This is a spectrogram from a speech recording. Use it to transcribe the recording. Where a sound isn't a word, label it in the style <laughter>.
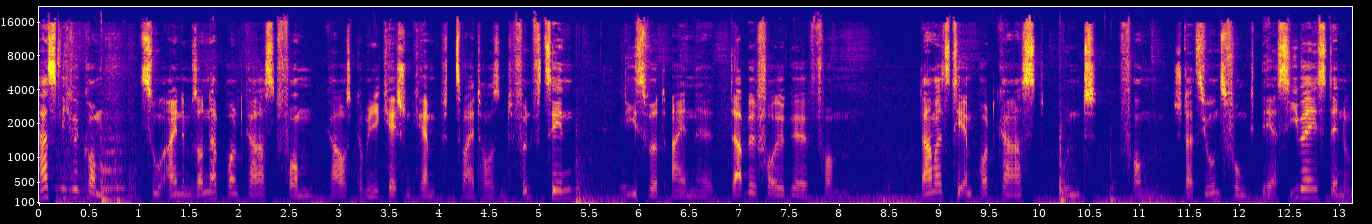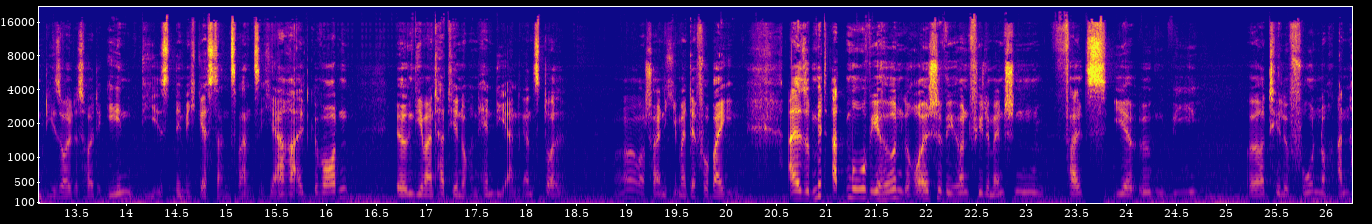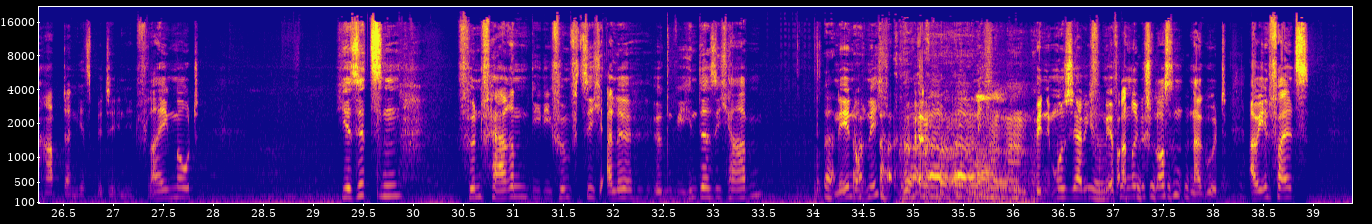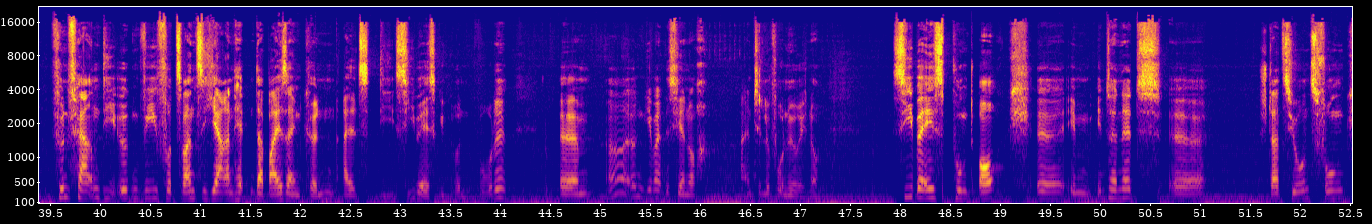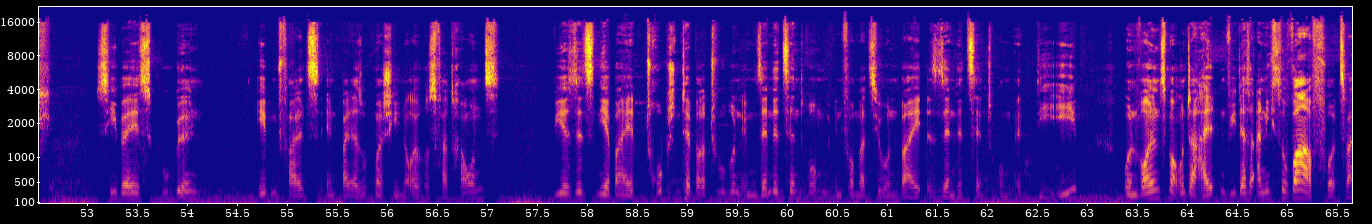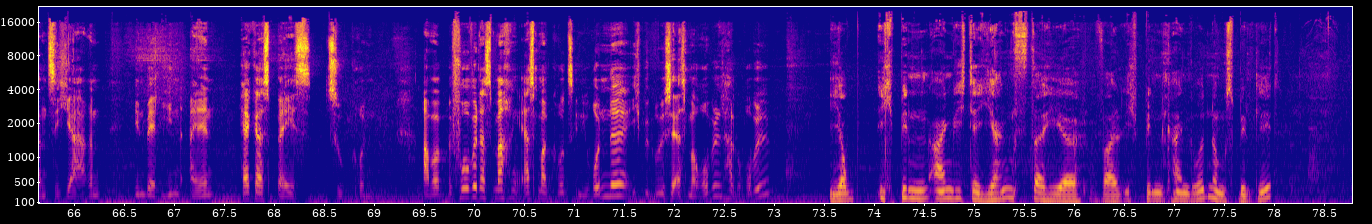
Herzlich willkommen zu einem Sonderpodcast vom Chaos Communication Camp 2015. Dies wird eine Double-Folge vom damals TM-Podcast und vom Stationsfunk der Seabase, denn um die soll es heute gehen. Die ist nämlich gestern 20 Jahre alt geworden. Irgendjemand hat hier noch ein Handy an, ganz toll. Wahrscheinlich jemand, der vorbeiging. Also mit Atmo, wir hören Geräusche, wir hören viele Menschen. Falls ihr irgendwie euer Telefon noch anhabt, dann jetzt bitte in den Flying Mode. Hier sitzen fünf Herren, die die 50 alle irgendwie hinter sich haben. Nee, noch nicht. Ich bin, muss, habe ich von mir auf andere geschlossen? Na gut. Aber jedenfalls fünf Herren, die irgendwie vor 20 Jahren hätten dabei sein können, als die Seabase gegründet wurde. Ähm, ah, irgendjemand ist hier noch. Ein Telefon höre ich noch. Seabase.org äh, im Internet, äh, Stationsfunk, Seabase googeln, ebenfalls in, bei der Suchmaschine eures Vertrauens. Wir sitzen hier bei tropischen Temperaturen im Sendezentrum, Informationen bei sendezentrum.de und wollen uns mal unterhalten, wie das eigentlich so war, vor 20 Jahren in Berlin einen Hackerspace zu gründen. Aber bevor wir das machen, erstmal kurz in die Runde. Ich begrüße erstmal Rubbel. Hallo Rubbel. Ja, ich bin eigentlich der Youngster hier, weil ich bin kein Gründungsmitglied.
